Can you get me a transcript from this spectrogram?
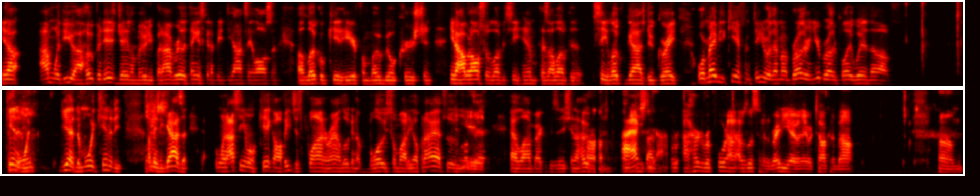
you know, I'm with you. I hope it is Jaylen Moody, but I really think it's going to be Deontae Lawson, a local kid here from Mobile Christian. You know, I would also love to see him because I love to see local guys do great, or maybe the kid from Theodore that my brother and your brother play with, uh, Kennedy. Yeah, Demoy Kennedy. I mean, the guy's a when I see him on kickoff, he's just flying around looking to blow somebody up, and I absolutely love yeah. that at linebacker position. I hope. Um, I actually I heard a report. I, was listening to the radio, and they were talking about um,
